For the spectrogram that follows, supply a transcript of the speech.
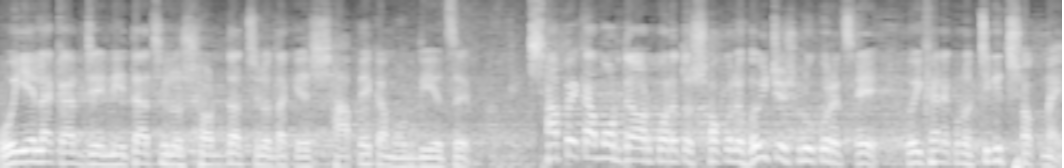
ওই এলাকার যে নেতা ছিল, সর্দার ছিল, তাকে সাপে কামড় দিয়েছে। সাপে কামড় দেওয়ার পরে তো সকলে হইচই শুরু করেছে, ওইখানে কোনো চিকিৎসক নাই।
